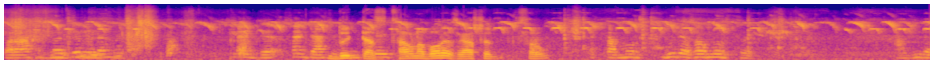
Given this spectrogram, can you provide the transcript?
পরে আসে দুইটা ছাউনা বড় আছে আসে ছাউ। একটা মোর দুইটা মরছে। আর দুইটা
